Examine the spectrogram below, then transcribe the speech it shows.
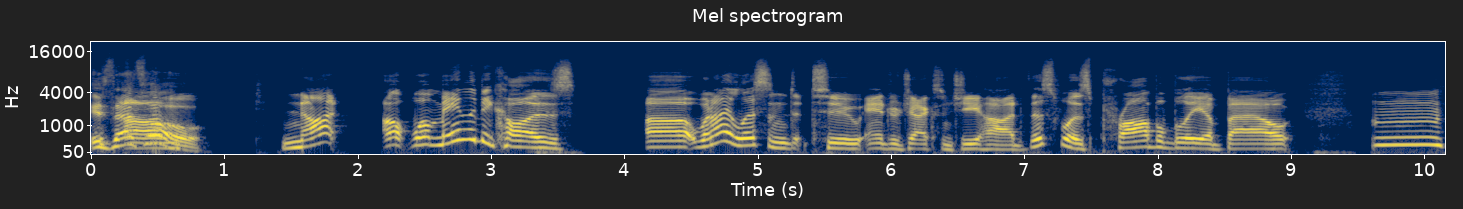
Is that Um, so? Not, uh, well, mainly because uh, when I listened to Andrew Jackson Jihad, this was probably about, mm,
